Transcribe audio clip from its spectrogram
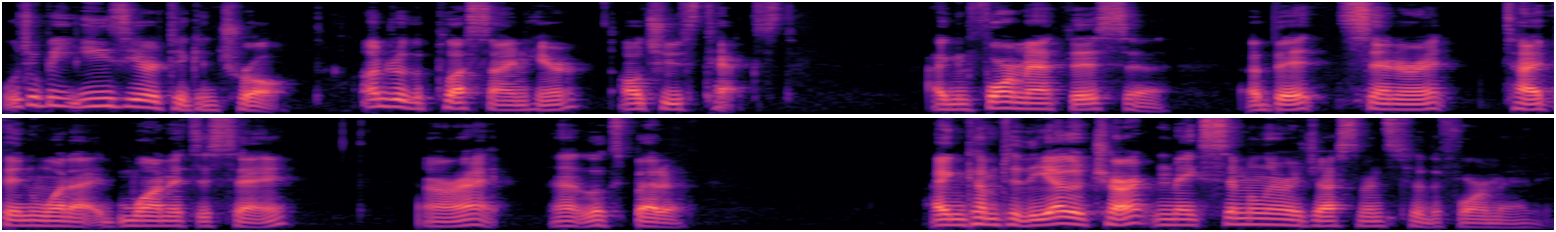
which will be easier to control. Under the plus sign here, I'll choose text. I can format this a, a bit, center it, type in what I want it to say. All right, that looks better. I can come to the other chart and make similar adjustments to the formatting.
